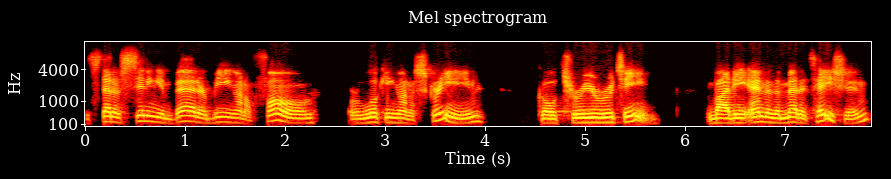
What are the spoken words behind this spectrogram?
Instead of sitting in bed or being on a phone or looking on a screen, go through your routine. And by the end of the meditation,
